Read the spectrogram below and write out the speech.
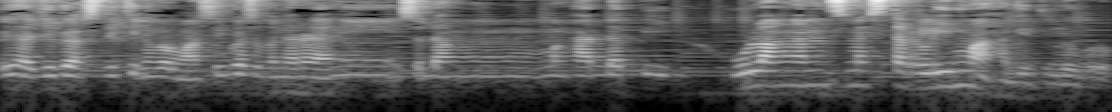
Ya juga sedikit informasi. Gue sebenarnya ini sedang menghadapi ulangan semester 5 gitu loh bro.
